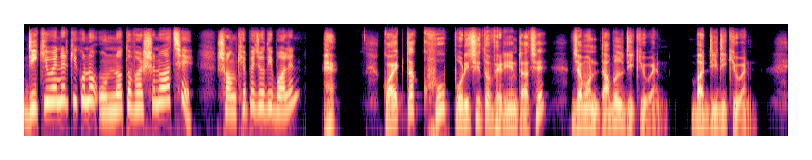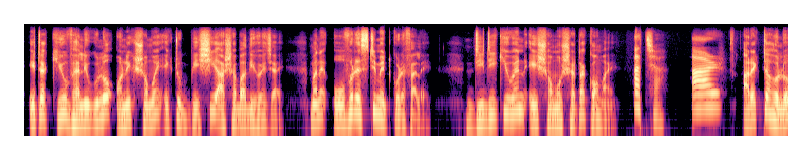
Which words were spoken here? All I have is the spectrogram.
ডিকিউএনের কি কোনো উন্নত ভার্সনও আছে? সংক্ষেপে যদি বলেন। হ্যাঁ কয়েকটা খুব পরিচিত ভেরিয়েন্ট আছে যেমন ডাবল ডিকিউএন বা ডিডিকিউএন। এটা কিউ ভ্যালুগুলো অনেক সময় একটু বেশি আশাবাদী হয়ে যায় মানে ওভার এস্টিমেট করে ফেলে। ডিডিকিউএন এই সমস্যাটা কমায়। আচ্ছা আর? আরেকটা হলো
